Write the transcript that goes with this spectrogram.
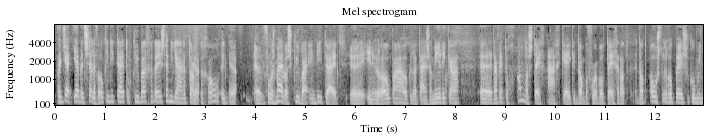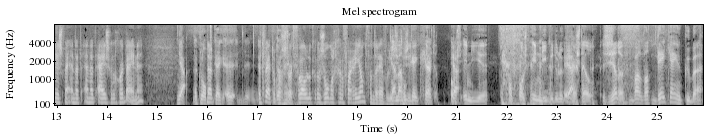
want jij, jij, bent zelf ook in die tijd op Cuba geweest, in de jaren tachtig ja. al. En, ja. uh, volgens mij was Cuba in die tijd uh, in Europa, ook in Latijns-Amerika... Uh, daar werd toch anders tegen aangekeken dan bijvoorbeeld tegen dat, dat Oost-Europese communisme en dat, en het ijzeren gordijn, hè? Ja, dat klopt. Kijk, het werd toch een soort vrolijkere, zonnigere variant van de revolutie Ja, maar hoe keek Gert Oost-Indië of Oost-Indie bedoel ik, herstel, zelf. Wat, wat deed jij in Cuba?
